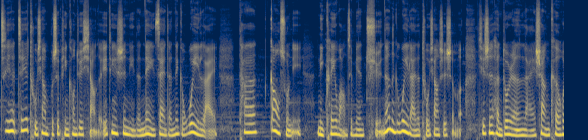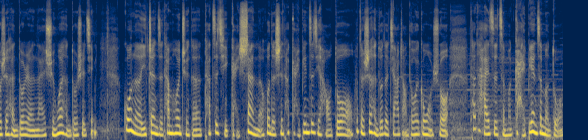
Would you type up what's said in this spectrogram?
这些这些图像不是凭空去想的，一定是你的内在的那个未来，它。告诉你，你可以往这边去。那那个未来的图像是什么？其实很多人来上课，或是很多人来询问很多事情。过了一阵子，他们会觉得他自己改善了，或者是他改变自己好多，或者是很多的家长都会跟我说，他的孩子怎么改变这么多？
